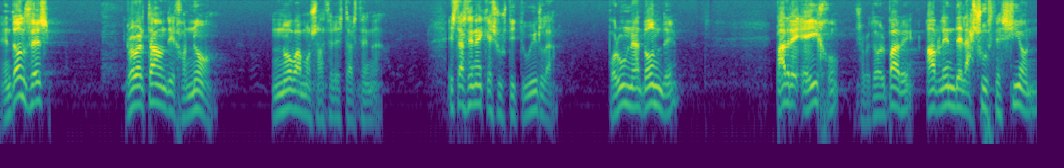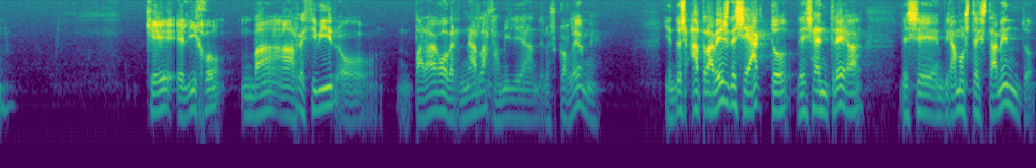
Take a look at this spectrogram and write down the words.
Entonces, Robert Town dijo, no, no vamos a hacer esta escena. Esta escena hay que sustituirla por una donde padre e hijo, sobre todo el padre, hablen de la sucesión que el hijo va a recibir o para gobernar la familia de los Corleones. Y entonces, a través de ese acto, de esa entrega, de ese, digamos, testamento,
